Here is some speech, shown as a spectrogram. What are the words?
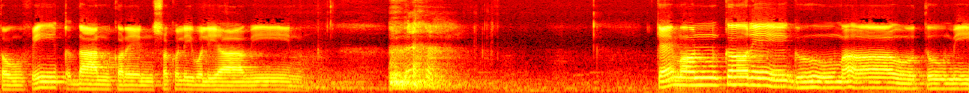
তৌফিক দান করেন, সকলেই বলি আমিন। কেমন করে ঘুমাও তুমি?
